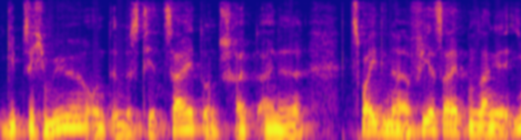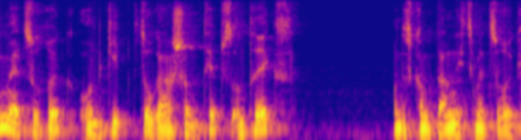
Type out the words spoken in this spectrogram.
gibt sich Mühe und investiert Zeit und schreibt eine zwei DIN A4 Seiten lange E-Mail zurück und gibt sogar schon Tipps und Tricks und es kommt dann nichts mehr zurück.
